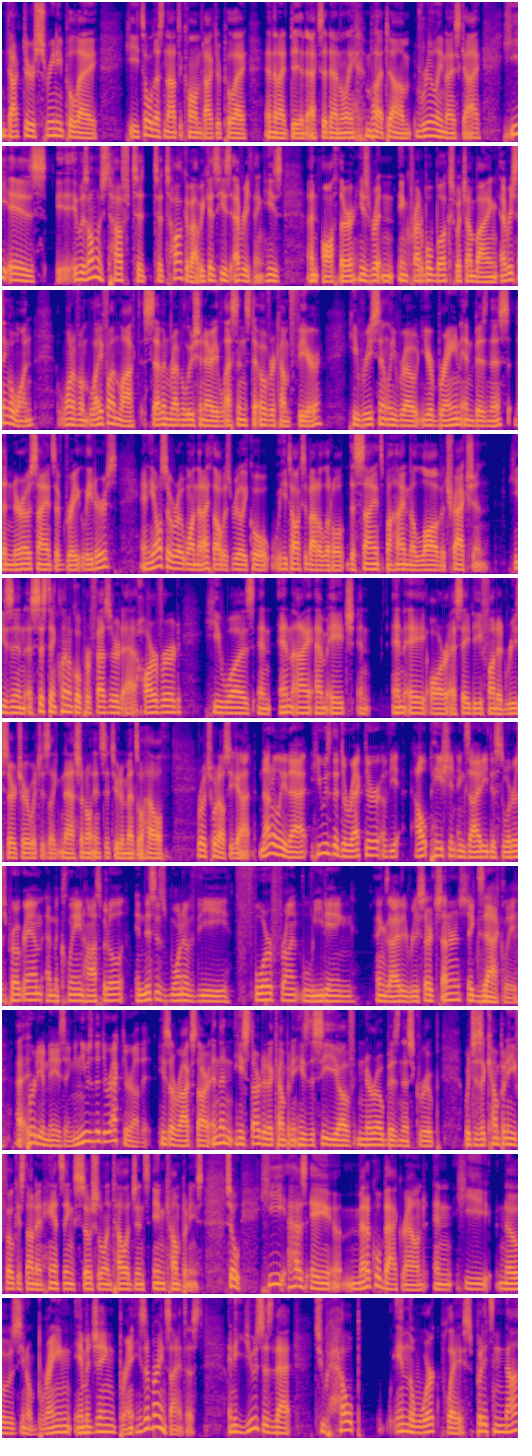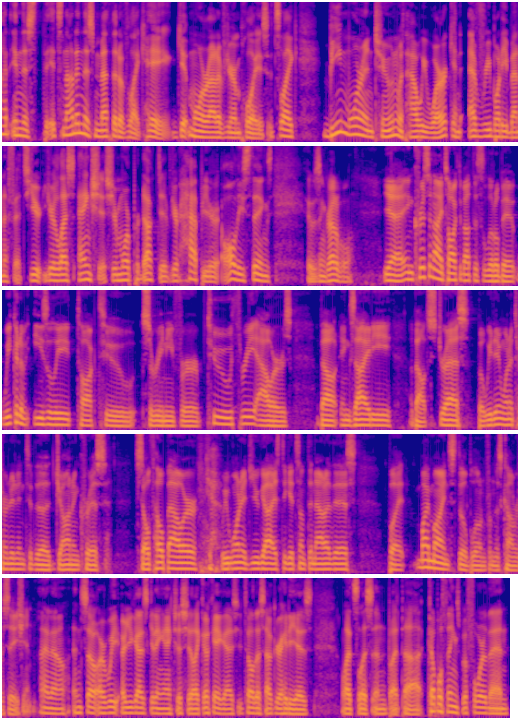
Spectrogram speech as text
Dr. Srini Pillay, he told us not to call him Dr. Pillay, and then I did accidentally. But um, really nice guy. He is. It was almost tough to to talk about because he's everything. He's an author. He's written incredible books, which I'm buying every single one. One of them, Life Unlocked: Seven Revolutionary Lessons to Overcome Fear. He recently wrote Your Brain and Business, The Neuroscience of Great Leaders. And he also wrote one that I thought was really cool. He talks about a little the science behind the law of attraction. He's an assistant clinical professor at Harvard. He was an NIMH and NARSAD funded researcher, which is like National Institute of Mental Health. Roach, what else you got? Not only that, he was the director of the outpatient anxiety disorders program at McLean Hospital, and this is one of the forefront leading. Anxiety Research Centers. Exactly, pretty amazing. And he was the director of it. He's a rock star. And then he started a company. He's the CEO of Neurobusiness Group, which is a company focused on enhancing social intelligence in companies. So he has a uh, medical background and he knows, you know, brain imaging, brain he's a brain scientist. And he uses that to help in the workplace but it's not in this it's not in this method of like hey get more out of your employees. It's like be more in tune with how we work and everybody benefits. You're you're less anxious you're more productive you're happier all these things. It was incredible. Yeah, and Chris and I talked about this a little bit. We could have easily talked to Srini for two, three hours about anxiety, about stress, but we didn't want to turn it into the John and Chris self help hour. Yeah. We wanted you guys to get something out of this, but my mind's still blown from this conversation. i know and so are we are you guys getting anxious you're like okay guys you told us how great he is let's listen but uh, a couple things before then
